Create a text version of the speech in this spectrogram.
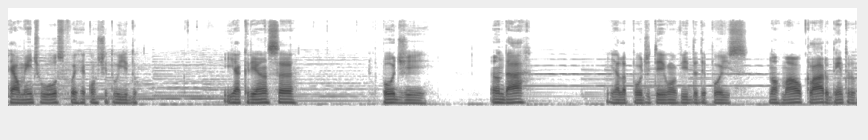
realmente o osso foi reconstituído e a criança pôde andar e ela pôde ter uma vida depois normal, claro, dentro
